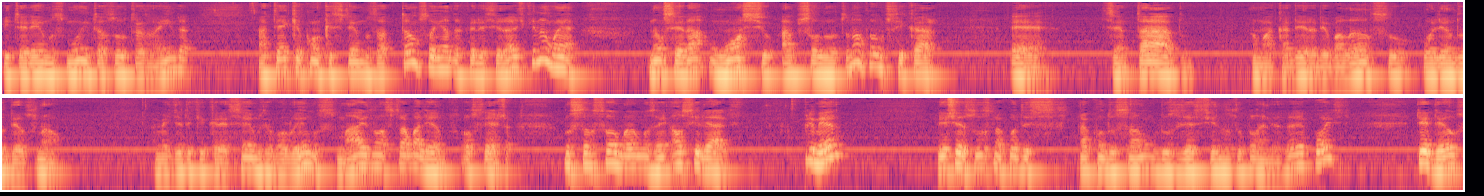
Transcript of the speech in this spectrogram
e teremos muitas outras ainda, até que conquistemos a tão sonhada felicidade que não é não será um ócio absoluto. Não vamos ficar é, sentado numa cadeira de balanço olhando Deus, não. À medida que crescemos, evoluímos, mais nós trabalhamos, ou seja, nos transformamos em auxiliares. Primeiro, de Jesus na, na condução dos destinos do planeta. Depois, de Deus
